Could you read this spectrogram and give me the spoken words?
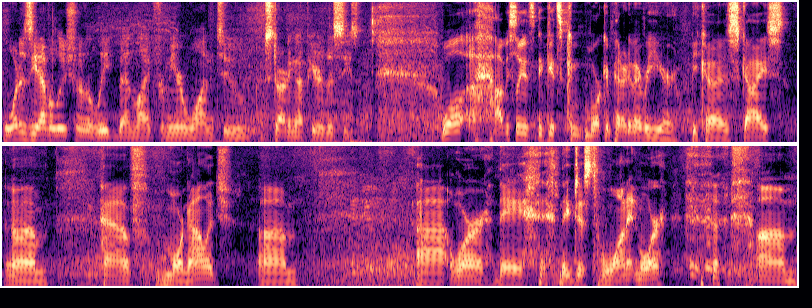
What has the evolution of the league been like from year one to starting up here this season? Well, obviously it gets com- more competitive every year because guys um, have more knowledge, um, uh, or they they just want it more. um,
